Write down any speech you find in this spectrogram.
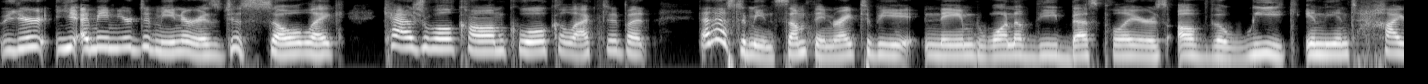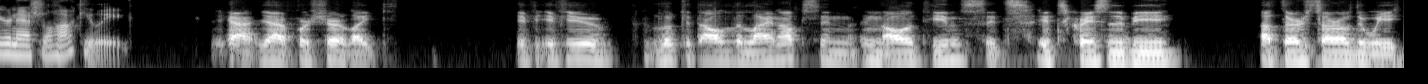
your you, i mean your demeanor is just so like casual calm cool collected but that has to mean something right to be named one of the best players of the week in the entire national hockey league Yeah, yeah, for sure. Like, if if you look at all the lineups in in all the teams, it's it's crazy to be a third star of the week.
